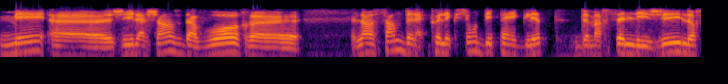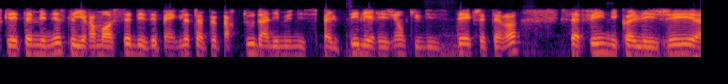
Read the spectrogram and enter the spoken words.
Mais euh, j'ai eu la chance d'avoir l'ensemble de la collection d'épinglettes de Marcel Léger. Lorsqu'il était ministre, il ramassait des épinglettes un peu partout dans les municipalités, les régions qu'il visitait, etc. Sa fille, Nicole Léger,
